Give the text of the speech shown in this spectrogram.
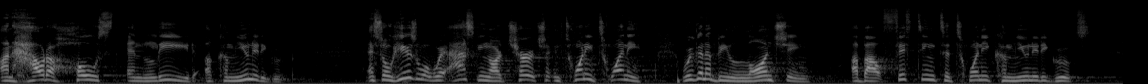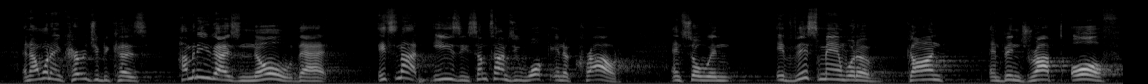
on how to host and lead a community group. And so here's what we're asking our church in 2020 we're going to be launching about 15 to 20 community groups. And I want to encourage you because how many of you guys know that it's not easy? Sometimes you walk in a crowd. And so when if this man would have gone and been dropped off,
